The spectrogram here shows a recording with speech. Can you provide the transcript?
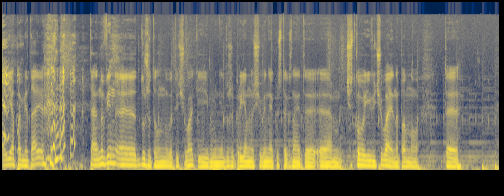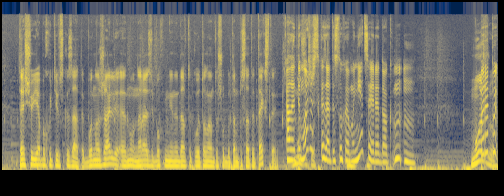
та я пам'ятаю. Так, ну він е, дуже талановитий чувак, і мені дуже приємно, що він якось так, знаєте, е, частково і відчуває, напевно, те, те, що я би хотів сказати. Бо, на жаль, е, ну наразі Бог мені не дав такого таланту, щоб там писати тексти. Але ти Музику- можеш сказати, слухай, мені цей рядок. м-м». Можу, Перепи-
